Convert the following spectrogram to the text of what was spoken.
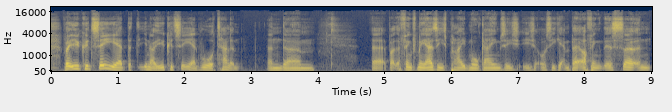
but you could see he had the, you know, you could see he had raw talent, and um, uh, but the thing for me, as he's played more games, he's, he's obviously getting better. I think there's certain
